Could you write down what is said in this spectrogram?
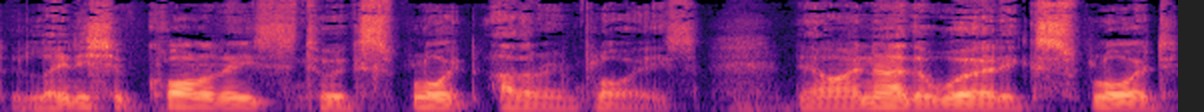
to leadership qualities to exploit other employees. Now, I know the word exploit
